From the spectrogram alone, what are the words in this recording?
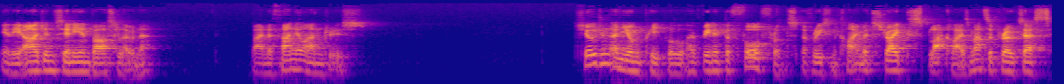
in the Argentinian Barcelona by Nathaniel Andrews. Children and young people have been at the forefront of recent climate strikes, Black Lives Matter protests,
